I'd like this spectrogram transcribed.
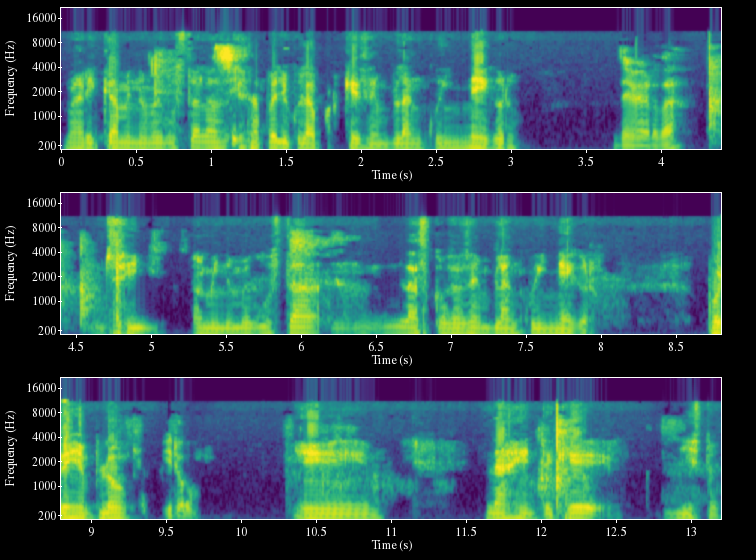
Marica, a mí no me gusta esa película porque es en blanco y negro. ¿De verdad? Sí, a mí no me gustan las cosas en blanco y negro. Por ejemplo, eh, la gente que, listo,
